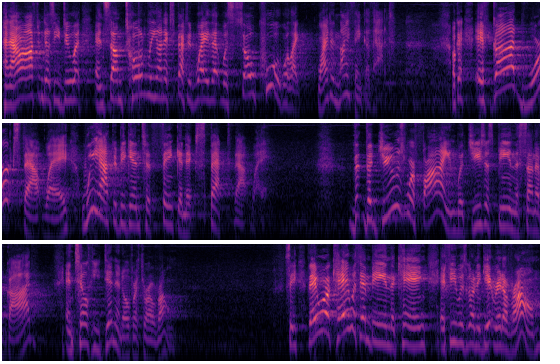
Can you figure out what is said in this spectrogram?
And how often does he do it in some totally unexpected way that was so cool? We're like, why didn't I think of that? Okay, if God works that way, we have to begin to think and expect that way. The, the Jews were fine with Jesus being the Son of God until he didn't overthrow Rome. See, they were okay with him being the king if he was going to get rid of Rome.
